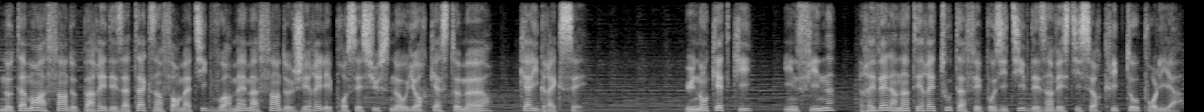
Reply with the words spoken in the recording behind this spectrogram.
notamment afin de parer des attaques informatiques voire même afin de gérer les processus Know Your Customer, KYC. Une enquête qui, in fine, révèle un intérêt tout à fait positif des investisseurs crypto pour l'IA.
